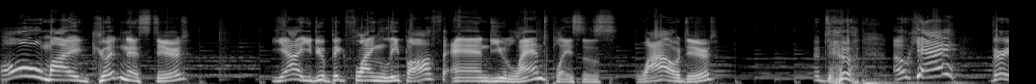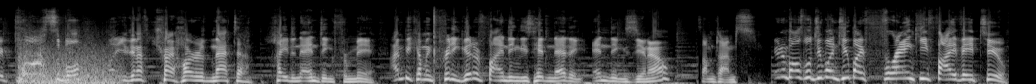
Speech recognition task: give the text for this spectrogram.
Oh my goodness, dude. Yeah, you do a big flying leap off and you land places. Wow, dude. Dude, okay. Very possible, but you're gonna have to try harder than that to hide an ending from me. I'm becoming pretty good at finding these hidden ending endings, you know? Sometimes. Impossible 2.2 by Frankie582.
